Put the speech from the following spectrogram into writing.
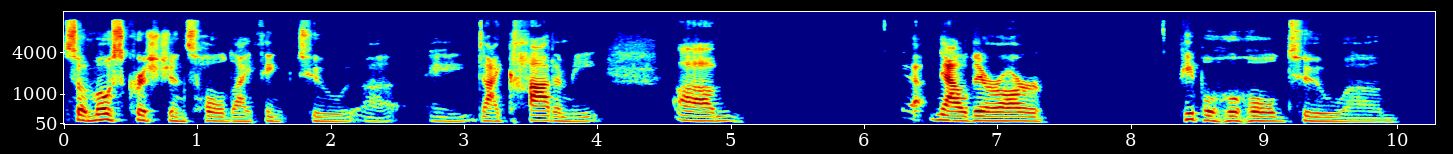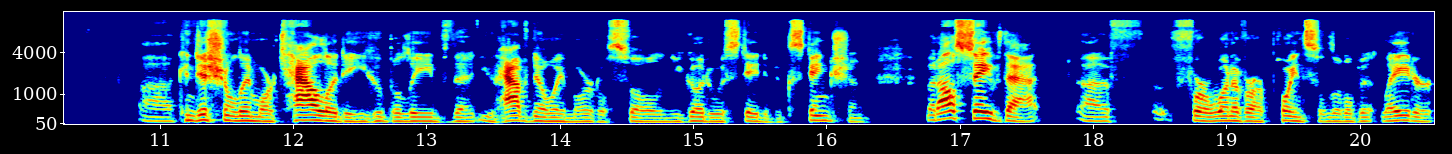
So most Christians hold, I think, to uh, a dichotomy. Um, now there are people who hold to um, uh, conditional immortality who believe that you have no immortal soul and you go to a state of extinction. But I'll save that uh, for one of our points a little bit later.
